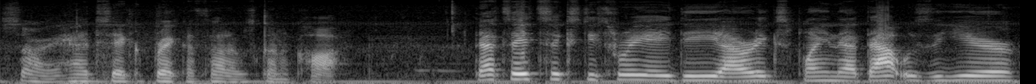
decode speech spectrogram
Sorry, I had to take a break. I thought I was going to cough. That's 863 AD. I already explained that. That was the year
